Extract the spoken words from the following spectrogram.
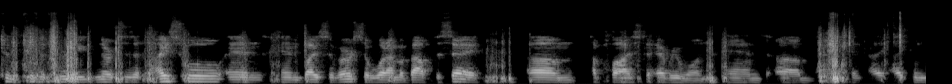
to, to the three nurses at the high school and and vice versa. What I'm about to say um, applies to everyone, and um, I, can, I, I, can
